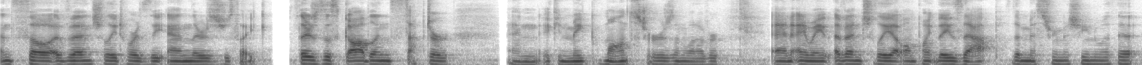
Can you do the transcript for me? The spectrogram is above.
and so eventually towards the end, there's just like there's this goblin scepter, and it can make monsters and whatever. And anyway, eventually at one point they zap the mystery machine with it,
